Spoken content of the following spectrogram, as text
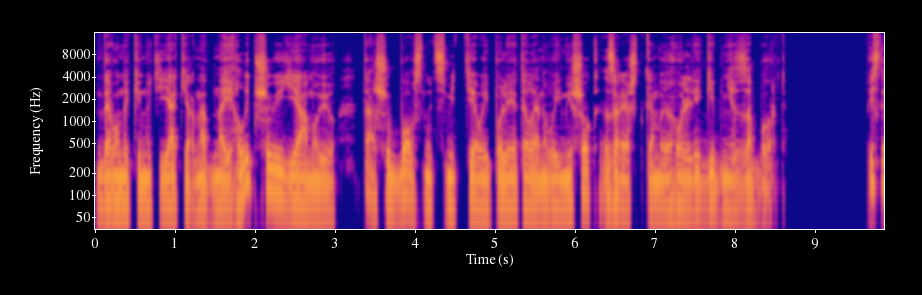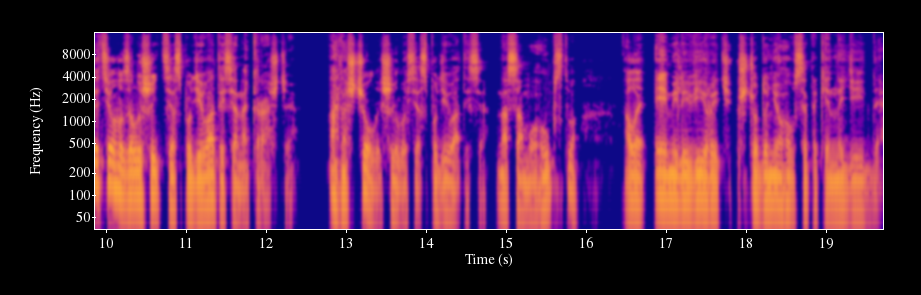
де вони кинуть якір над найглибшою ямою та шубовснуть сміттєвий поліетиленовий мішок з рештками Голлі Гібні за борт. Після цього залишиться сподіватися на краще. А на що лишилося сподіватися? На самогубство? Але Емілі вірить, що до нього все таки не дійде.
